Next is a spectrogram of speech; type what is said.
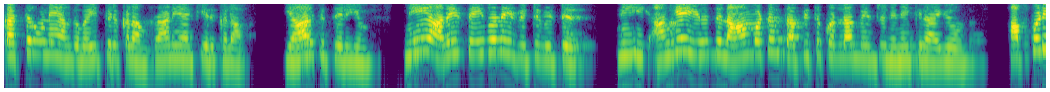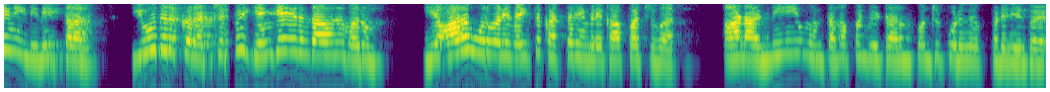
கர்த்தர் உன்னை அங்கு வைத்திருக்கலாம் ராணியாக்கி இருக்கலாம். யாருக்கு தெரியும்? நீ அதை செய்வதை விட்டுவிட்டு நீ அங்கே இருந்து நாம் மட்டும் தப்பித்துக் கொள்ளலாம் என்று நினைக்கிறாயோ? அப்படி நீ நினைத்தால் யூதருக்கு ரட்சிப்பு எங்கே இருந்தாவது வரும்? யாரோ ஒருவரை வைத்து கர்த்தர் எங்களை காப்பாற்றுவார். ஆனால் நீயும் உன் தகப்பன் வீட்டாரும் கொன்று போடப்படுவீர்கள்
